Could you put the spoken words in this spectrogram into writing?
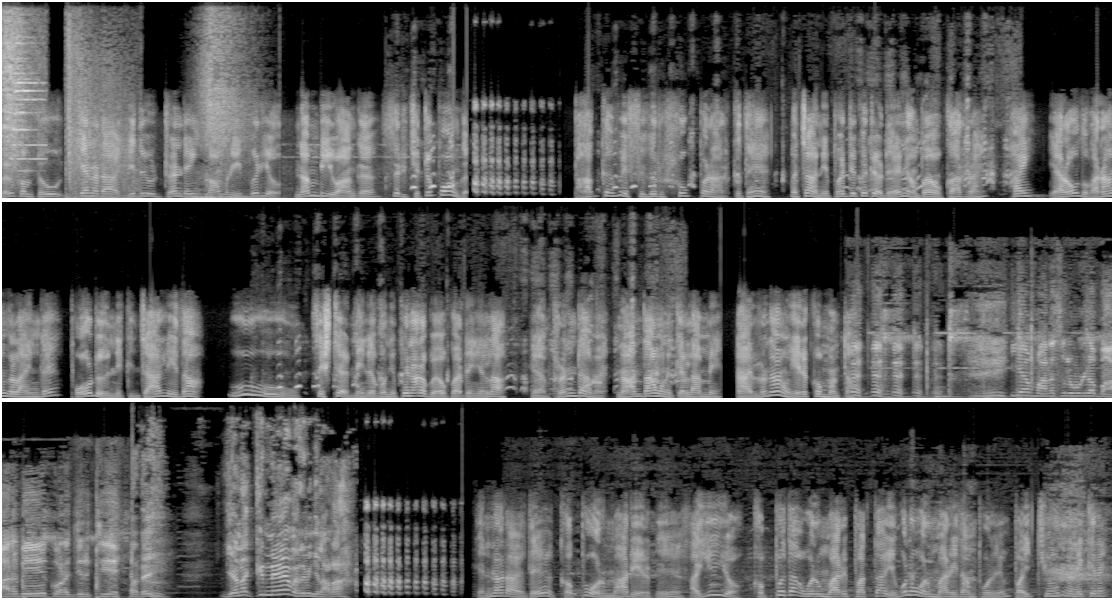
Welcome to Canada இது trending comedy video நம்பி வாங்க சிரிச்சிட்டு போங்க. பார்க்கவே ஃபிகர் சூப்பரா இருக்குதே. மச்சான் நீ பட்டு கட்டு நான் போய் உட்காடுறேன் ஹாய் யாராவது வராங்களா இங்க? போடு இன்னைக்கு ஜாலி தான். ஊ சிஸ்டர் நீங்க கொஞ்சம் பின்னால போய் உட்காடுறீங்களா என் ஃப்ரெண்ட் அவன். நான் தான் உனக்கு எல்லாமே. நான் இல்லைன்னா அவன் இருக்க மாட்டான். என் மனசுல உள்ள பாரமே குறைஞ்சிருச்சு. எனக்குன்னே வருவீங்களாடா? என்னடா இது? கப்பு ஒரு மாதிரி இருக்கு. ஐயோ கப்பு தான் ஒரு மாதிரி பார்த்தா இவனும் ஒரு மாதிரி தான் போயும் பைத்தியம்னு நினைக்கிறேன்.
